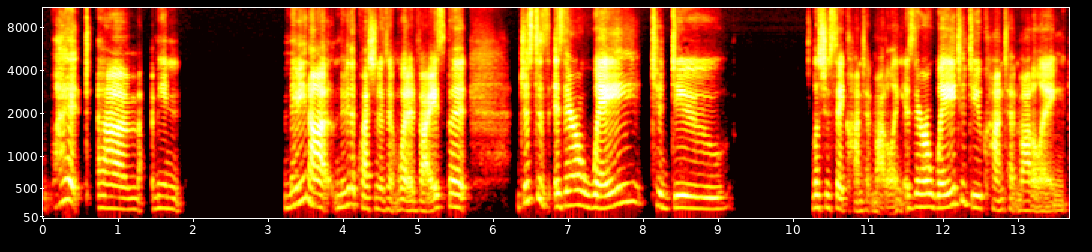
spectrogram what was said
what um i mean maybe not maybe the question isn't what advice but just as is there a way to do let's just say content modeling. Is there a way to do content modeling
